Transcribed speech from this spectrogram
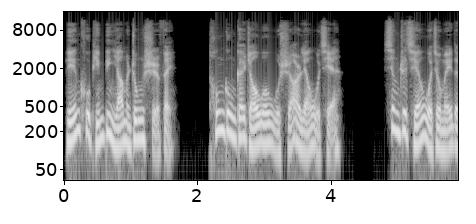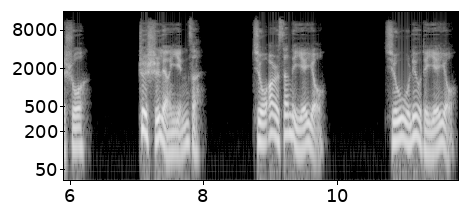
连库平并衙门中使费，通共该找我五十二两五钱。”像这钱我就没得说，这十两银子，九二三的也有，九五六的也有，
